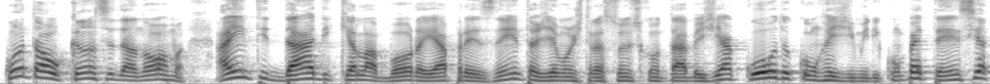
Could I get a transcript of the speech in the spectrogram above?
Quanto ao alcance da norma, a entidade que elabora e apresenta as demonstrações contábeis de acordo com o regime de competência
